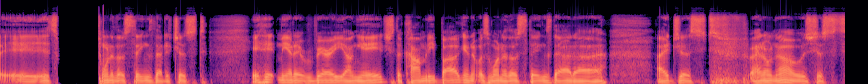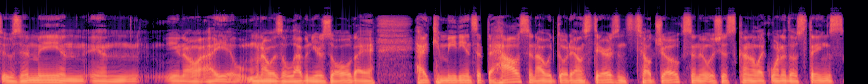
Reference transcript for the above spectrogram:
it's one of those things that it just it hit me at a very young age, the comedy bug, and it was one of those things that uh, I just I don't know. It was just it was in me, and and you know I when I was 11 years old, I had comedians at the house, and I would go downstairs and tell jokes, and it was just kind of like one of those things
